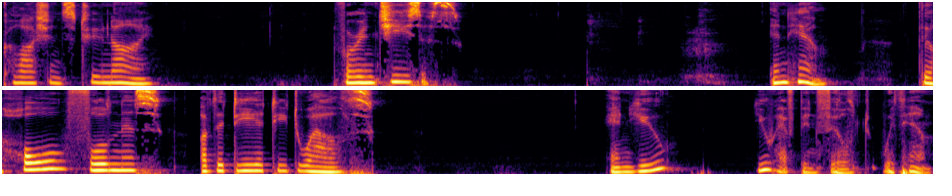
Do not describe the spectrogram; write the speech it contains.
Colossians 2 9. For in Jesus, in Him, the whole fullness of the deity dwells. And you, you have been filled with Him.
